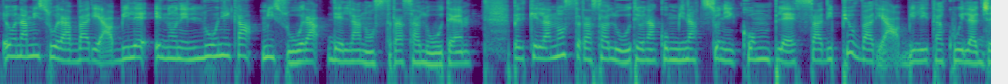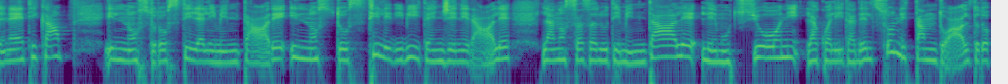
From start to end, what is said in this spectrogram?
è una misura variabile e non è l'unica misura della nostra salute, perché la nostra salute è una combinazione complessa di più variabili, tra cui la genetica, il nostro stile alimentare, il nostro stile di vita in generale, la nostra salute mentale, le emozioni, la qualità del sonno e tanto altro,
